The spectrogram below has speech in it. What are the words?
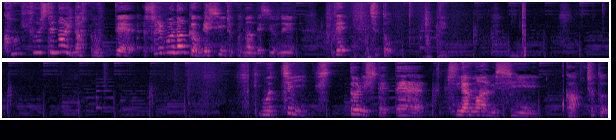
乾燥してないなと思ってそれもなんか嬉しいとこなんですよね。でちょっと、ね、もっちりしっとりしててツヤもあるしかちょっと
